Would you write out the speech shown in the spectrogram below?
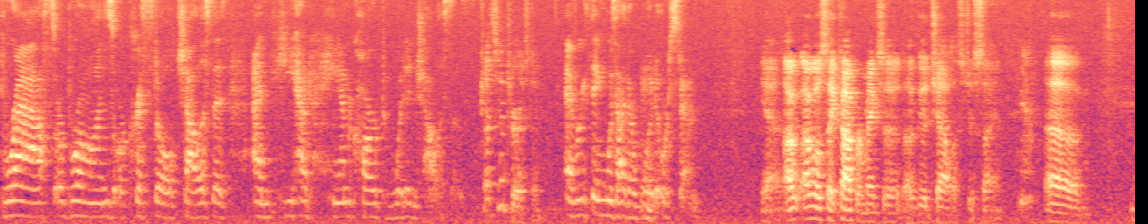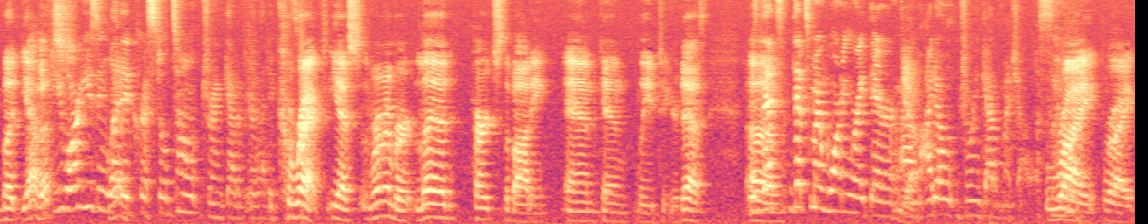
brass or bronze or crystal chalices, and he had hand carved wooden chalices. that's interesting. Everything was either wood or stone. Yeah. I, I will say copper makes a, a good chalice. Just saying. Yeah. Um, but yeah, that's If you are using leaded right. crystal, don't drink out of your leaded crystal. correct. Yes. Remember, lead hurts the body and can lead to your death. Um, that's that's my warning right there. Um, yeah. I don't drink out of my chalice. Right, right.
